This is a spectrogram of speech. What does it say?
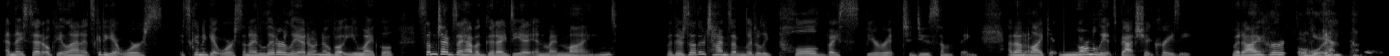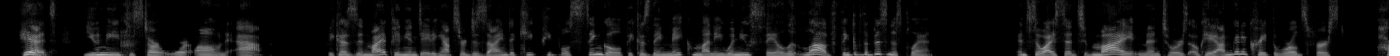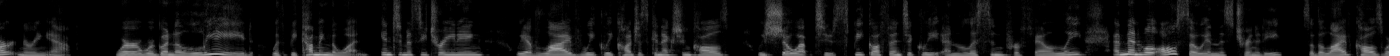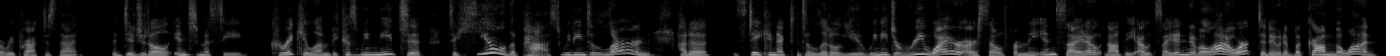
And they said, okay, Lana, it's going to get worse. It's going to get worse. And I literally, I don't know about you, Michael. Sometimes I have a good idea in my mind, but there's other times I'm literally pulled by spirit to do something. And I'm Yeah. like, normally it's batshit crazy. But I heard Totally. Oh, hit, you need to start your own app Because, in my opinion, dating apps are designed to keep people single because they make money when you fail at love. Think of the business plan. And so I said to my mentors, okay, I'm going to create the world's first partnering app where we're going to lead with becoming the one intimacy training. We have live weekly conscious connection calls. We show up to speak authentically and listen profoundly. And then we'll also in this trinity, so the live calls where we practice that, the digital intimacy curriculum because we need to to heal the past. We need to learn how to stay connected to little you. We need to rewire ourselves from the inside out, not the outside in. We have a lot of work to do to become the one.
